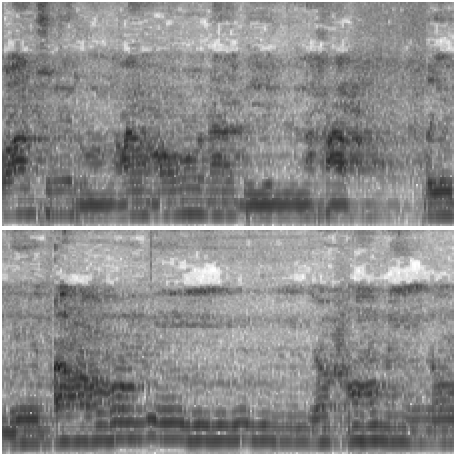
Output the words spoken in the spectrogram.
وفرعون بالحق لقوم يؤمنون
